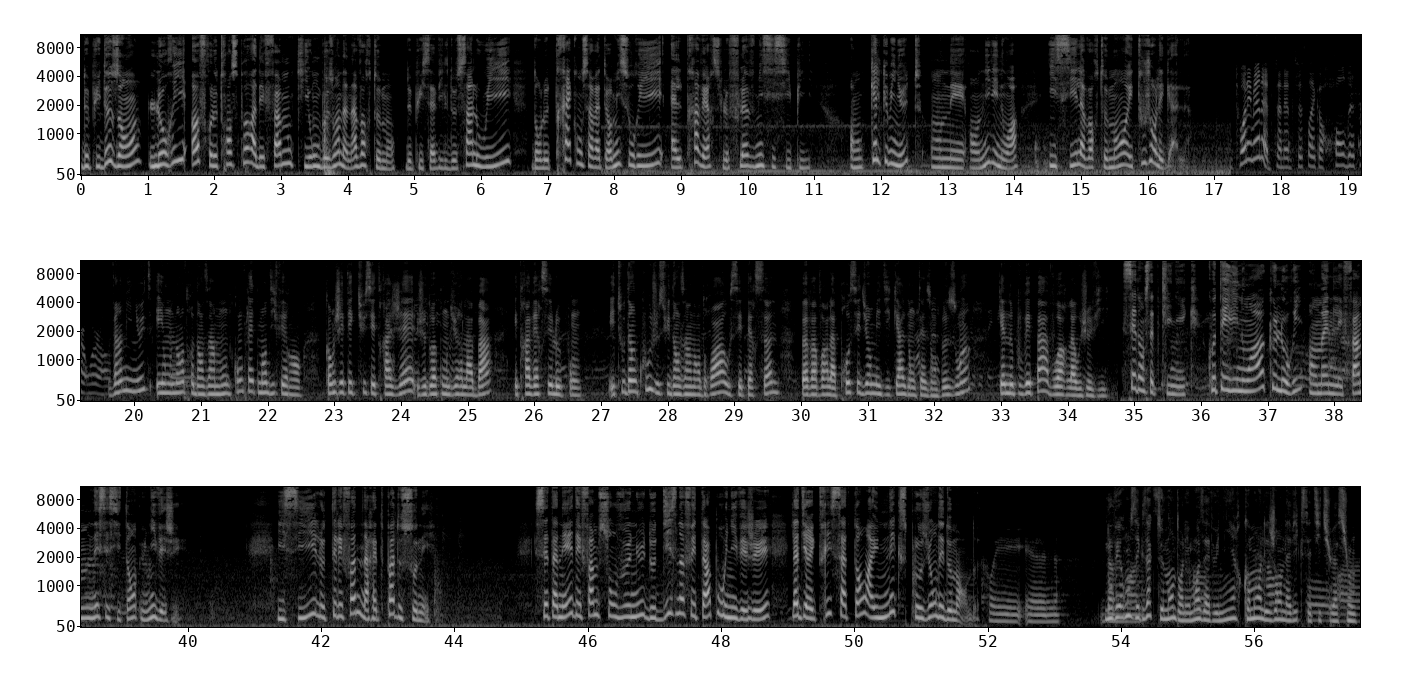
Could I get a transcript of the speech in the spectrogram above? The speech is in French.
Depuis deux ans, Laurie offre le transport à des femmes qui ont besoin d'un avortement. Depuis sa ville de Saint-Louis, dans le très conservateur Missouri, elle traverse le fleuve Mississippi. En quelques minutes, on est en Illinois. Ici, l'avortement est toujours légal. 20 minutes et on entre dans un monde complètement différent. Quand j'effectue ces trajets, je dois conduire là-bas et traverser le pont. Et tout d'un coup, je suis dans un endroit où ces personnes peuvent avoir la procédure médicale dont elles ont besoin qu'elles ne pouvaient pas avoir là où je vis. C'est dans cette clinique, côté Illinois, que Laurie emmène les femmes nécessitant une IVG. Ici, le téléphone n'arrête pas de sonner. Cette année, des femmes sont venues de 19 États pour une IVG. La directrice s'attend à une explosion des demandes. Nous verrons exactement dans les mois à venir comment les gens naviguent cette situation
